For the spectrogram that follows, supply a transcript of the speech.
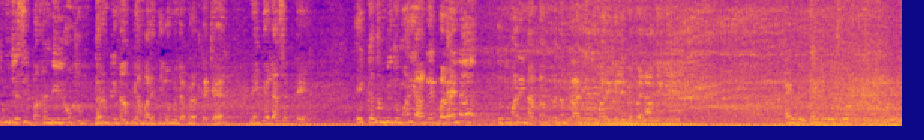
तुम जैसे पखंडी लोग, हम धर्म के नाम पे हमारे दिलों में नफरत का जहर नहीं फैला सकते। एक कदम भी तुम्हारे आगे बढ़ाए ना तो तुम्हारी नाकाम कदम काट के तुम्हारे गले में पहना देंगे। थैंक यू थैंक यू दोस्तों।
